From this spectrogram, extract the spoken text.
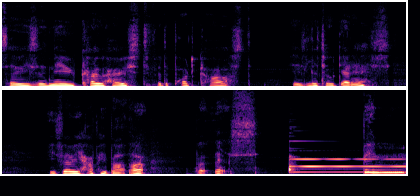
so he's a new co-host for the podcast. Is Little Dennis. He's very happy about that. But let's, bing.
